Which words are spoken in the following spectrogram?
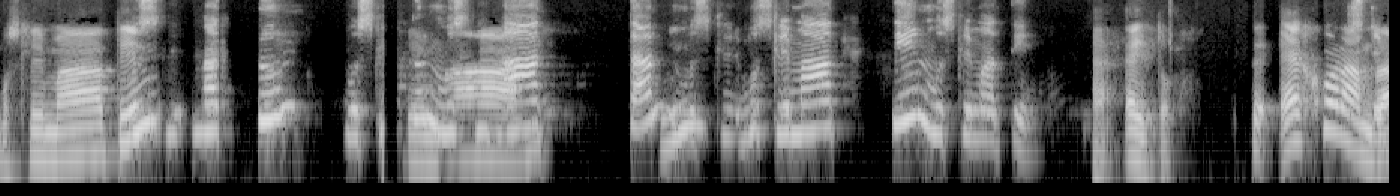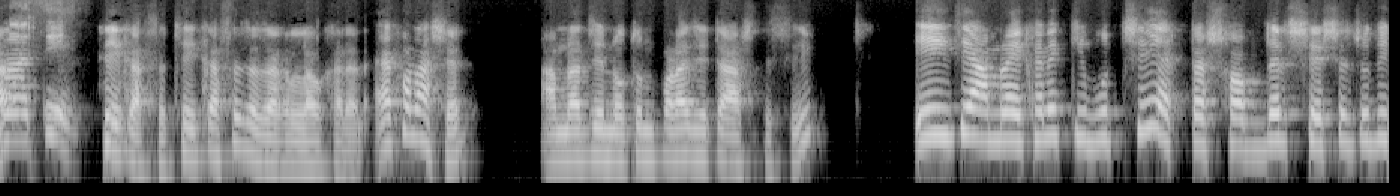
মুসলিমাতিন? মুসলিমাতুন মুসলিমাতুন মুসলিমাতান মুসলিমাতিন মুসলিমাতিন। হ্যাঁ এই তো। তো এখন আমরা মুসলিমাতিন। ঠিক আছে ঠিক আছে জাজাকাল্লাহ খাইরান এখন আসেন আমরা যে নতুন পড়ায় যেটা আসতেছি এই যে আমরা এখানে কি বুঝছি? একটা শব্দের শেষে যদি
